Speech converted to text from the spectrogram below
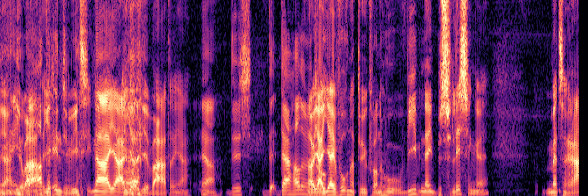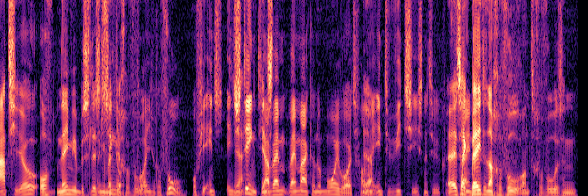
ja, je, je water, water. je intuïtie. Nou ja, Ja. Je, je water, ja. Ja, dus daar hadden we Nou ja, ook- jij vroeg natuurlijk van hoe, wie neemt beslissingen met zijn ratio of neem je beslissingen met je gevoel? Van je gevoel. Of je ins- instinct. Ja, inst- wij, wij maken er een mooi woord van. Intuïtie is natuurlijk... Eh, Het is eigenlijk beter dan gevoel, want gevoel is een...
